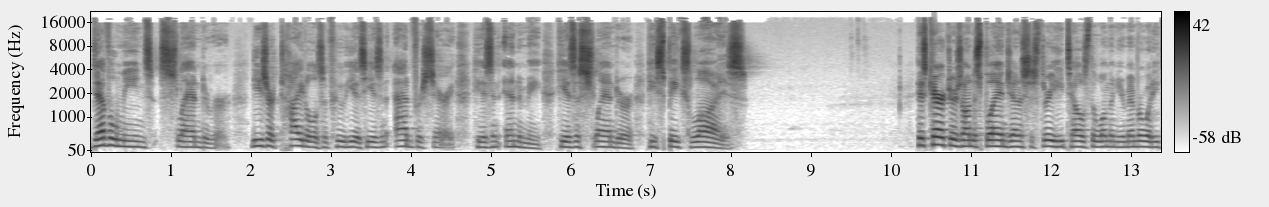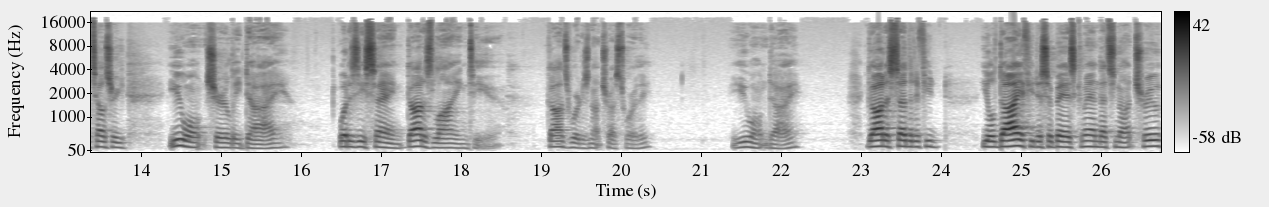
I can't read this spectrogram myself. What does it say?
devil means slanderer. These are titles of who he is. He is an adversary, he is an enemy, he is a slanderer, he speaks lies. His character is on display in Genesis 3. He tells the woman, you remember what he tells her? You won't surely die. What is he saying? God is lying to you. God's word is not trustworthy. You won't die. God has said that if you You'll die if you disobey his command. That's not true.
